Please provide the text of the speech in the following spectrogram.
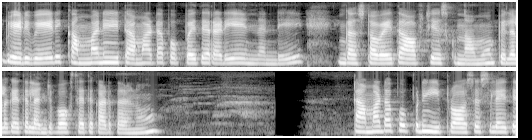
వేడి వేడి కమ్మని టమాటా పప్పు అయితే రెడీ అయిందండి. ఇంకా స్టవ్ అయితే ఆఫ్ చేసుకుందాము. పిల్లలకైతే లంచ్ బాక్స్ అయితే కడతాను. టమాటా పప్పుని ఈ ప్రాసెస్లో అయితే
